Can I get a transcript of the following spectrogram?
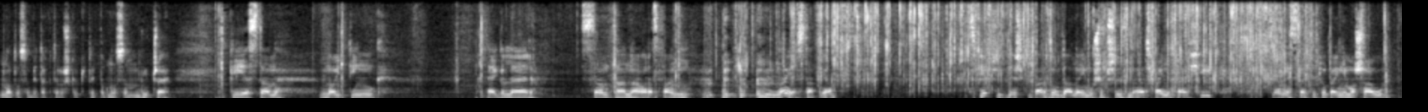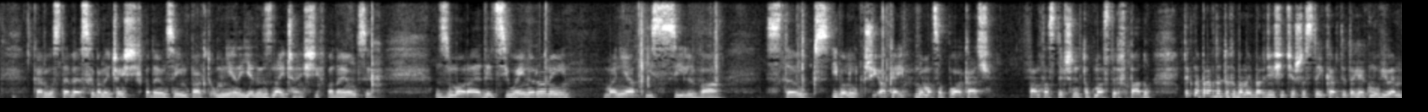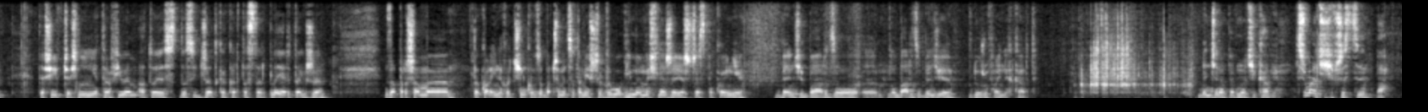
no to sobie tak troszkę tutaj pod nosem mruczę. Kliestan, Neuting, Egler, Santana oraz Fanny. No i ostatnia. Z pierwszej dyszki bardzo udanej muszę przyznać. Fajny fansik. No niestety, tutaj nie ma szału. Carlos Tevez, chyba najczęściej wpadający impact, u mnie jeden z najczęściej wpadających. Z Mora edycji Wayne Rooney, Maniatis, Silva, Stokes i Bonucci. Ok, nie ma co płakać. Fantastyczny Topmaster wpadł. I tak naprawdę to chyba najbardziej się cieszę z tej karty, tak jak mówiłem. Też jej wcześniej nie trafiłem, a to jest dosyć rzadka karta Star Player, także zapraszam do kolejnych odcinków. Zobaczymy, co tam jeszcze wyłowimy. Myślę, że jeszcze spokojnie będzie bardzo, no bardzo, będzie dużo fajnych kart. Będzie na pewno ciekawie. Trzymajcie się wszyscy, pa!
